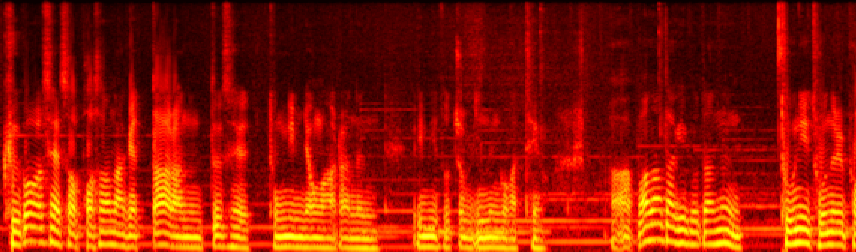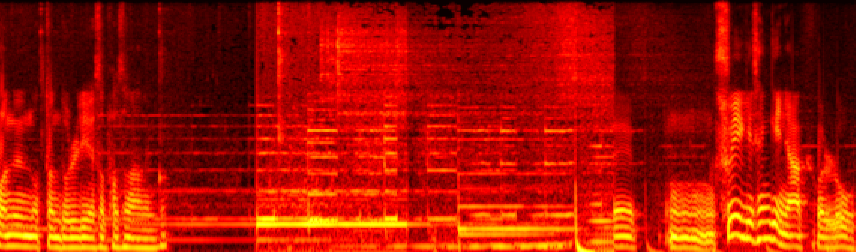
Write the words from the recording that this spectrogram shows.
그것에서 벗어나겠다라는 뜻의 독립영화라는 의미도 좀 있는 것 같아요. 아, 뻔하다기보다는 돈이 돈을 버는 어떤 논리에서 벗어나는 것? 네, 음, 수익이 생기냐 그걸로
